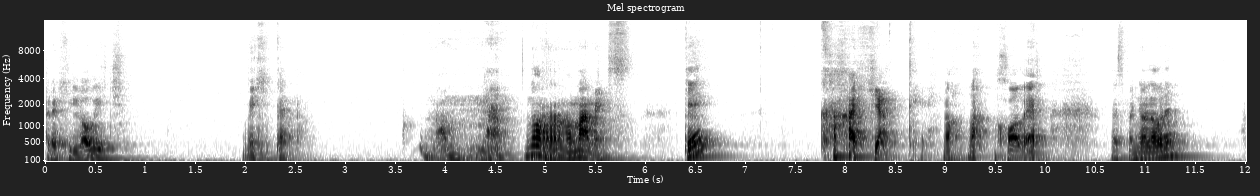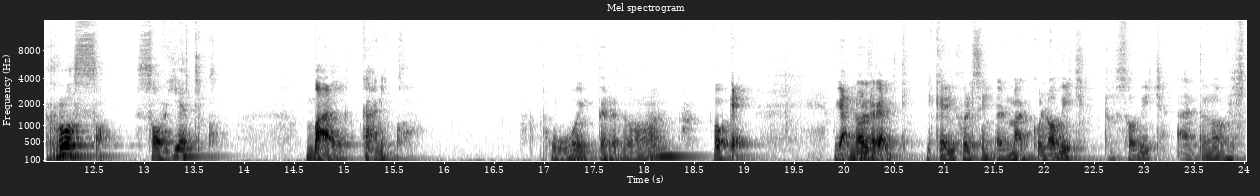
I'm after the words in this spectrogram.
Regilovich mexicano. No mames, no, mames. ¿Qué? Cállate. No mames, joder. ¿Español ahora? Ruso, soviético, balcánico. Uy, perdón. Ok. Ganó el reality. ¿Y qué dijo el señor? El Markolovich, Rusovich, Antonovich.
